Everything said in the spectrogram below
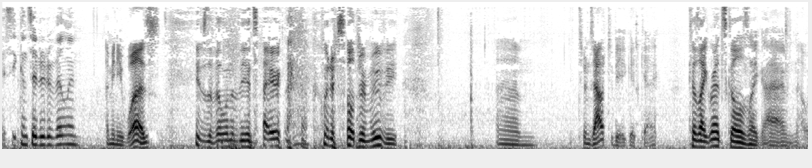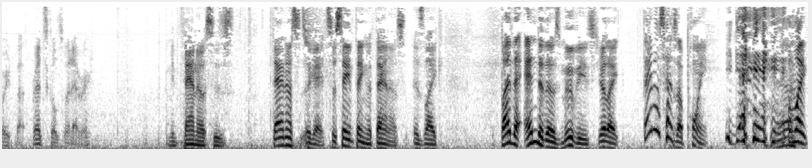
Is he considered a villain? I mean, he was. He was the villain of the entire Winter Soldier movie. Um, turns out to be a good guy. Because like Red Skull's like I'm not worried about Red Skull's whatever. I mean Thanos is Thanos. Okay, so same thing with Thanos is like by the end of those movies you're like Thanos has a point. I'm like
